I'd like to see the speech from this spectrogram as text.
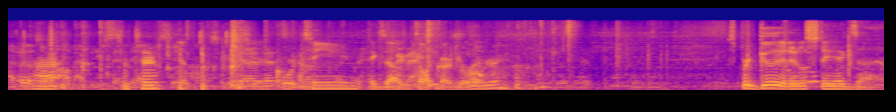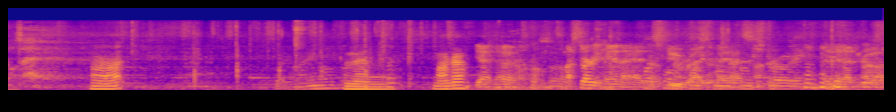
I know that's Alright. a while back, but you So said two. that. Yep. 14. Exile the top card of your library. It's pretty good. It'll stay exiled. All right. And then Maga. Yeah, no. My starting hand, I had two Ragavans. And then I drew a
